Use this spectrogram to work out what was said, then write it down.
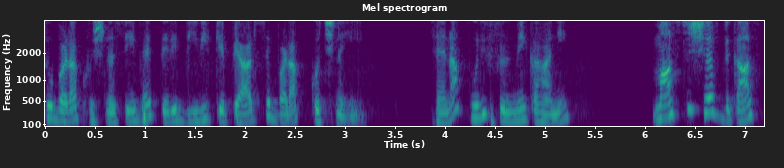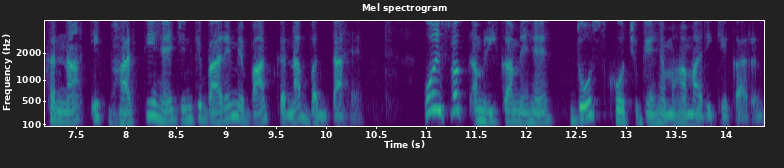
तू बड़ा खुशनसीब है, तेरी बीवी के प्यार से बड़ा कुछ नहीं। है ना, पूरी फिल्मी कहानी? मास्टर शेफ विकास खन्ना एक भारतीय हैं जिनके बारे में बात करना बनता है। वो इस वक्त अमेरिका में हैं, दोस्त खो चुके हैं महामारी के कारण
